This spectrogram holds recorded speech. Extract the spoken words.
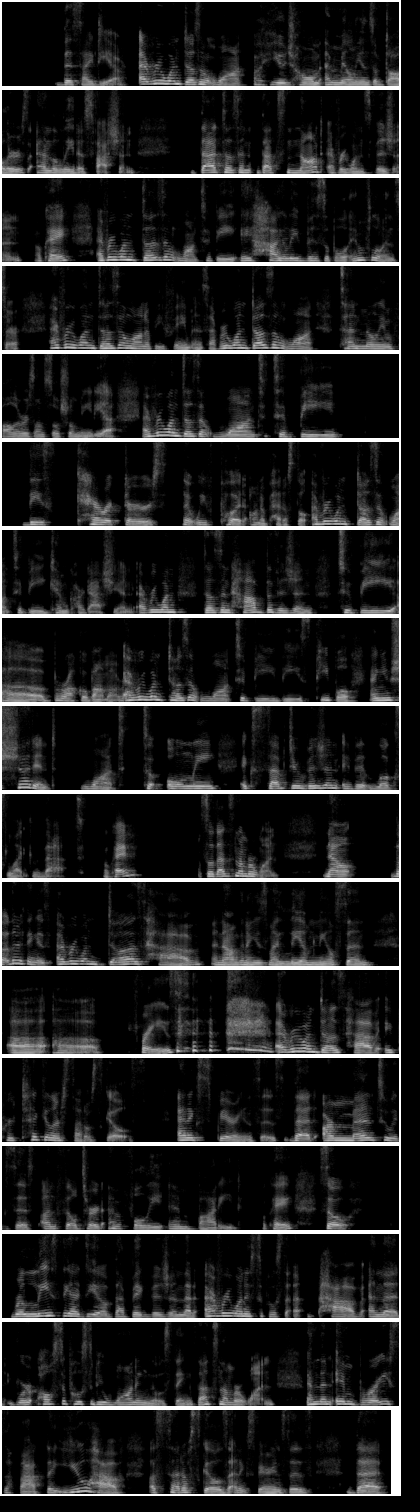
this idea. Everyone doesn't want a huge home and millions of dollars and the latest fashion. That doesn't, that's not everyone's vision. Okay. Everyone doesn't want to be a highly visible influencer. Everyone doesn't want to be famous. Everyone doesn't want 10 million followers on social media. Everyone doesn't want to be these characters that we've put on a pedestal. Everyone doesn't want to be Kim Kardashian. Everyone doesn't have the vision to be uh, Barack Obama. Everyone doesn't want to be these people. And you shouldn't want to only accept your vision if it looks like that. Okay. So that's number one. Now, the other thing is everyone does have, and now I'm going to use my Liam Neeson uh, uh, phrase, everyone does have a particular set of skills and experiences that are meant to exist unfiltered and fully embodied. Okay. So release the idea of that big vision that everyone is supposed to uh, have and that we're all supposed to be wanting those things. That's number one. And then embrace the fact that you have a set of skills and experiences that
